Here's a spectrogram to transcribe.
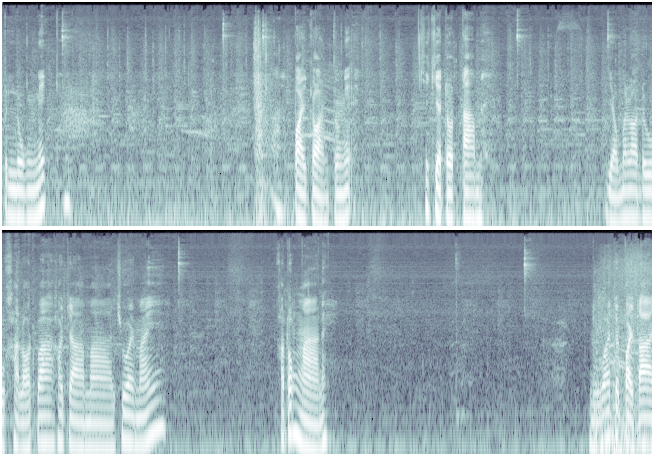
เป็นลุงนิกปล่อยก่อนตรงนี้ขี้เกียจโดดตาม เดี๋ยวมารอดูคาร์ลอสว่าเขาจะมาช่วยไหม เขาต้องมานะหรือว่าจะปล่อยตาย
